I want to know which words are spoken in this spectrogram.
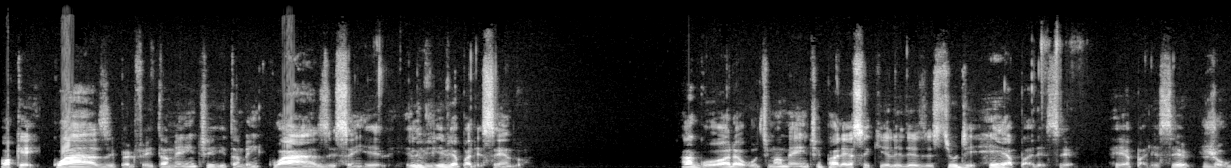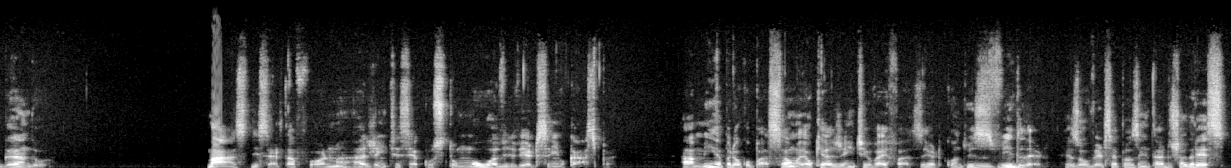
Ok, quase perfeitamente e também quase sem ele. Ele vive aparecendo. Agora, ultimamente, parece que ele desistiu de reaparecer. Reaparecer jogando. Mas, de certa forma, a gente se acostumou a viver sem o Caspa. A minha preocupação é o que a gente vai fazer quando Svidler resolver se aposentar do xadrez.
